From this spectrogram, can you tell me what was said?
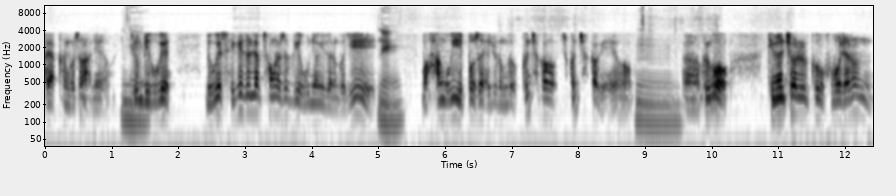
허약한 것은 아니에요. 네. 지금 미국의 미국의 세계 전략 차원에서 그게 운영이 되는 거지. 네, 뭐 한국이 예뻐서 해주는 거 그건 착각 그건 착각이에요. 음, 어, 그리고 김현철 그 후보자는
